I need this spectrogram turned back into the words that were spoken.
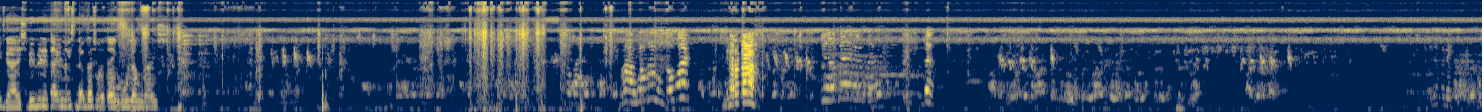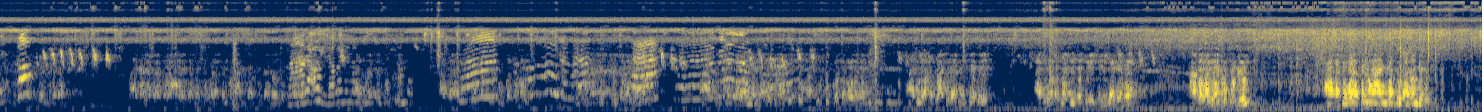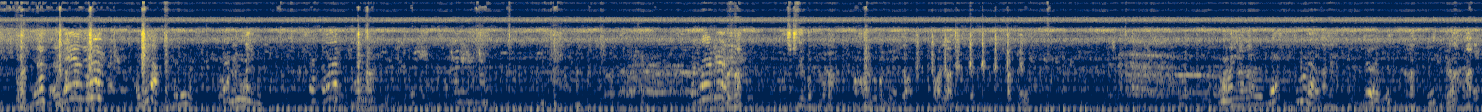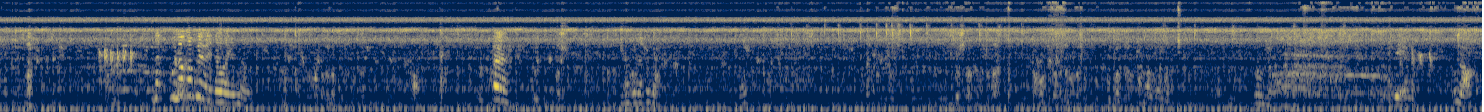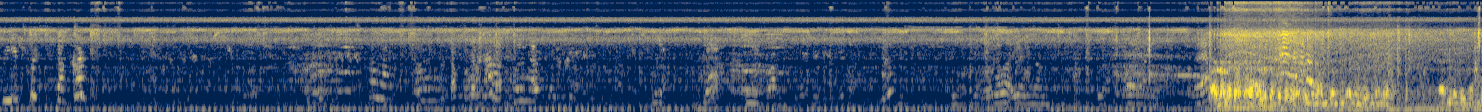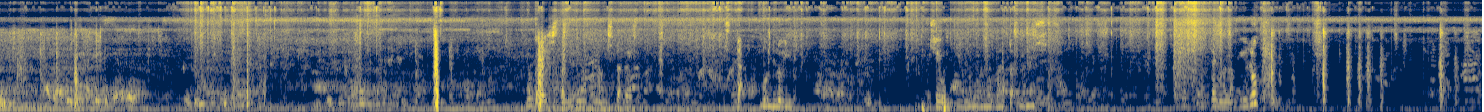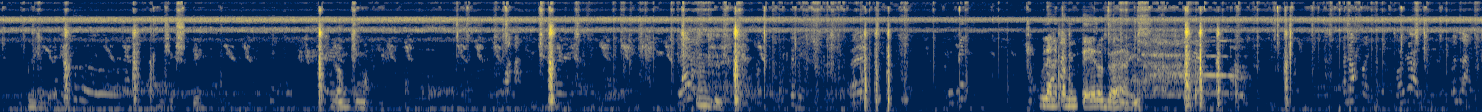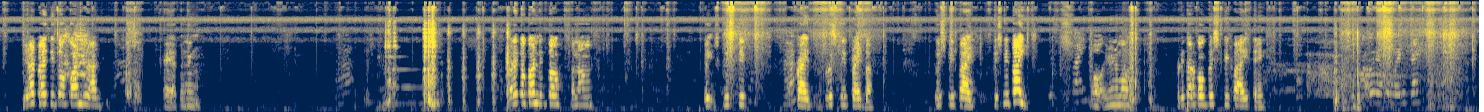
Hey guys, bibili tayo ng isda guys. Wala tayong ulam guys. Kilo. 60. Ilang kilo. Mhm. Wala na kaming pera guys. Dira kahit ito kuan dira. Kaya ito nang Ay, ito kan dito. Kanang eh, crispy fried. Crispy fried ba? Crispy fry. Crispy fry. Oh, yun mo. Palitan ko crispy fry, te.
